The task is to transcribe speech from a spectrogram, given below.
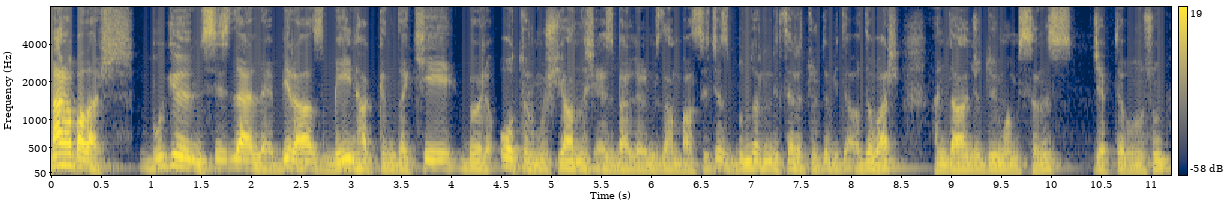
Merhabalar. Bugün sizlerle biraz beyin hakkındaki böyle oturmuş yanlış ezberlerimizden bahsedeceğiz. Bunların literatürde bir de adı var. Hani daha önce duymamışsanız cepte bulunsun.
